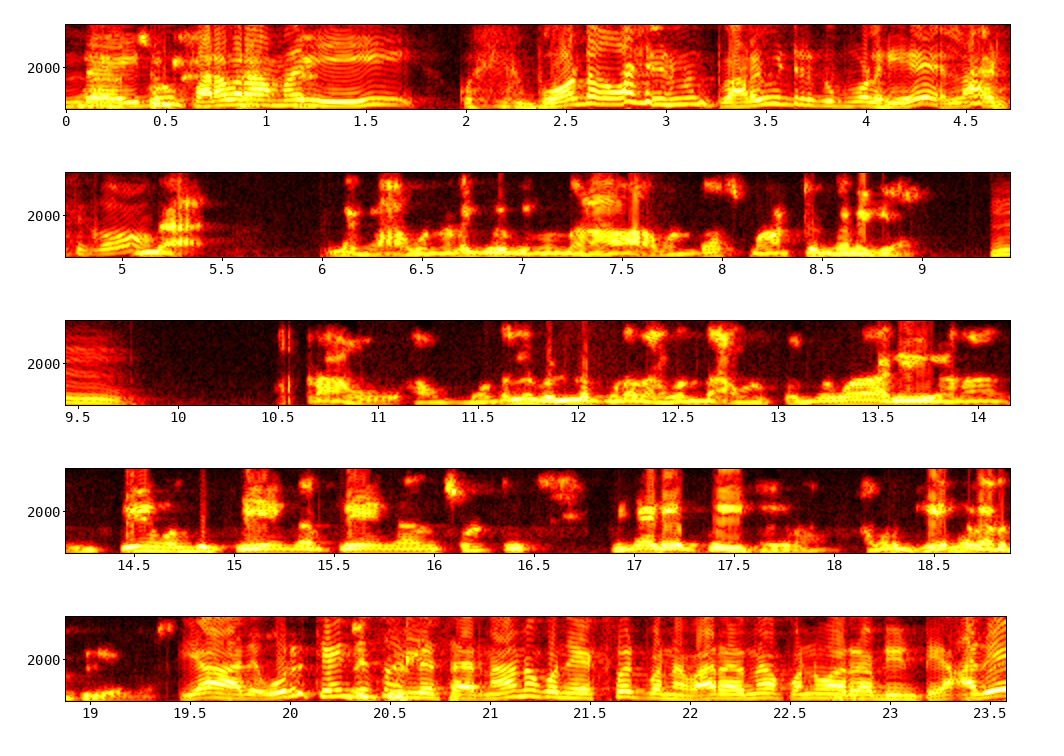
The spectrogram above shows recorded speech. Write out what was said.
இந்த இது. பரவற மாதிரி போண்டாவா இன்னும் பரவிட்டு இருக்கு போலயே எல்லா இடத்துக்கும் இல்ல இல்லங்க அவன் நினைக்கிறது என்னன்னா அவன் தான் ஸ்மார்ட்னு நினைக்கிறான். ஆனா அவன் முதல்ல வெளில போனது அவன் தான். அவனுக்கு கொஞ்சமா அறிவு வேணாம். இப்பயும் வந்து பிரியங்கா பிரியங்கான்னு சொல்லிட்டு பின்னாடியே போயிட்டு இருக்கிறான். அவனுக்கு கேம் விளையாட தெரியாது. யா அது ஒரு சேஞ்சஸும் இல்லை சார் நானும் கொஞ்சம் எக்ஸ்பெக்ட் பண்ணேன். வேற எதனா பண்ணுவார் அப்படின்ட்டு. அதே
